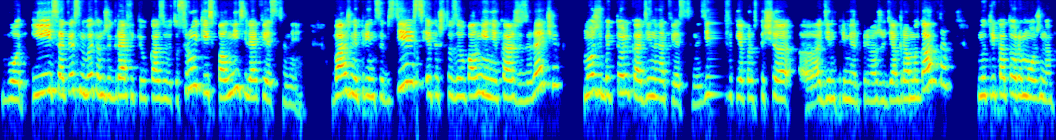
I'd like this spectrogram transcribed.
Вот. И, соответственно, в этом же графике указываются сроки, исполнители ответственные. Важный принцип здесь – это что за выполнение каждой задачи может быть только один ответственный. Здесь вот я просто еще э, один пример привожу, диаграммы Ганта, внутри которой можно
